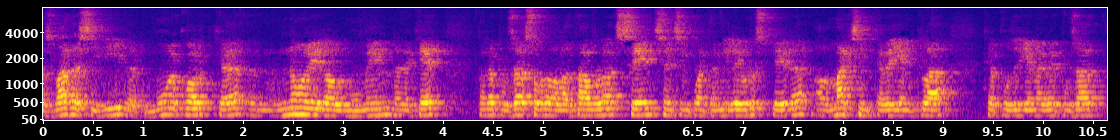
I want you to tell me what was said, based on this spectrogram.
es va decidir de comú acord que no era el moment en aquest per a posar sobre la taula 100-150.000 euros, que era el màxim que veiem clar que podríem haver posat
